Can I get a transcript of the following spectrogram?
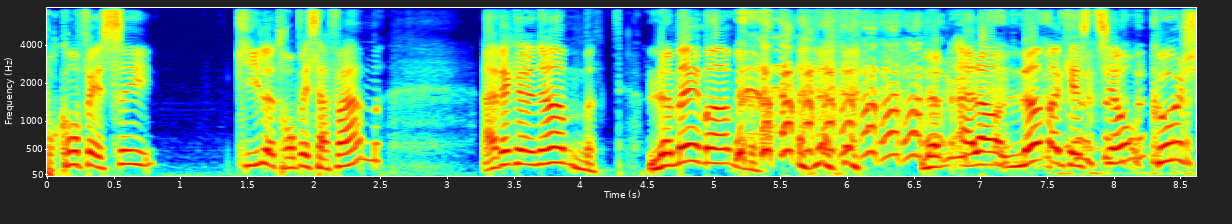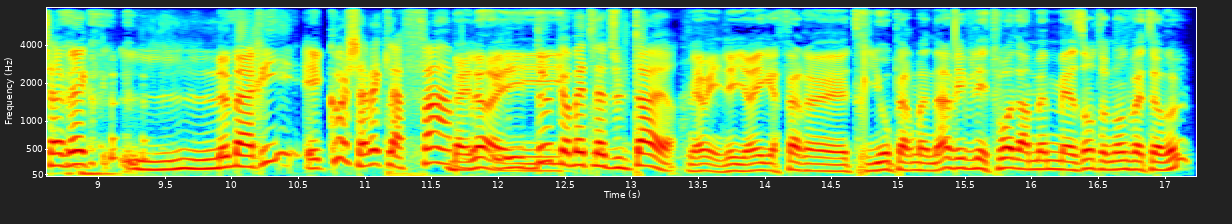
pour confesser qu'il a trompé sa femme avec un homme. Le même homme. Le- alors, l'homme en question couche avec le mari et couche avec la femme. Ben là, les deux commettent l'adultère. Mais oui, là, il y a qu'à faire un trio permanent. Vivent les trois dans la même maison, tout le monde va être heureux.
